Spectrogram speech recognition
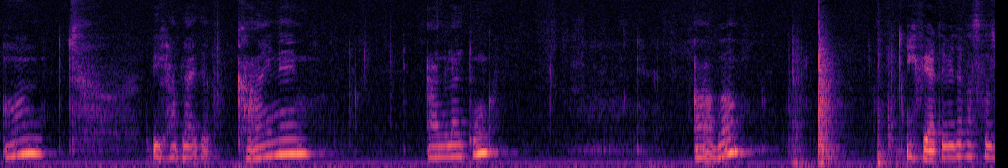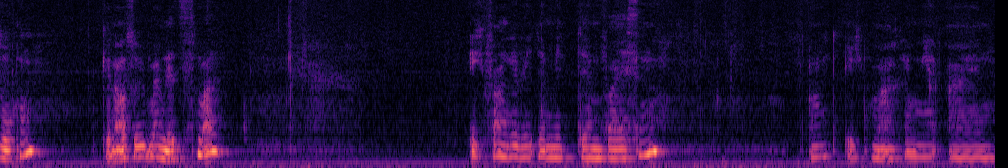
Und ich habe leider keine Anleitung, aber ich werde wieder was versuchen, genauso wie beim letzten Mal. Ich fange wieder mit dem weißen und ich mache mir ein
